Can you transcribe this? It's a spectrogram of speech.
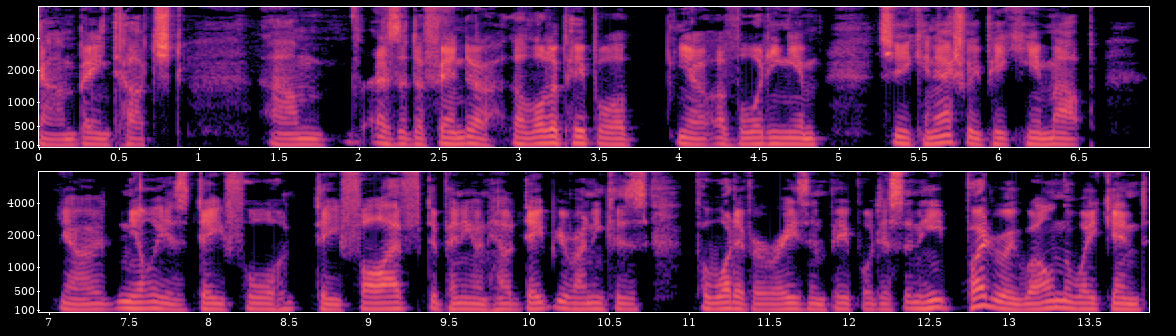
um, been touched um, as a defender. A lot of people are you know avoiding him, so you can actually pick him up. You know, nearly as D four, D five, depending on how deep you're running. Because for whatever reason, people just and he played really well on the weekend,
